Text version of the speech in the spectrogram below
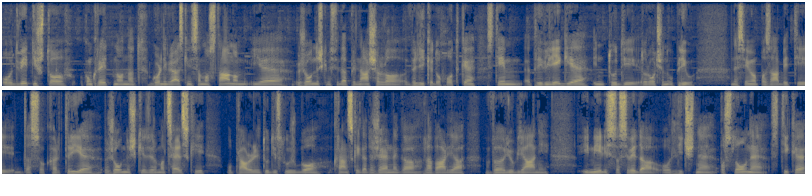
Odvetništvo, konkretno nad Gornjegrajskim samostanom, je žovniškim seveda prinašalo velike dohodke, s tem privilegije in tudi določen vpliv. Ne smemo pozabiti, da so kar trije žovneški oziroma celski upravljali tudi službo kranskega državnega glavarja v Ljubljani. Imeli so seveda odlične poslovne stike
